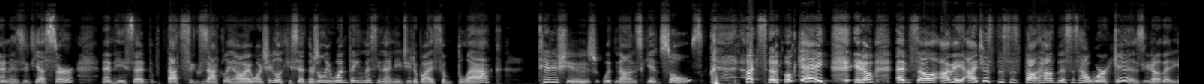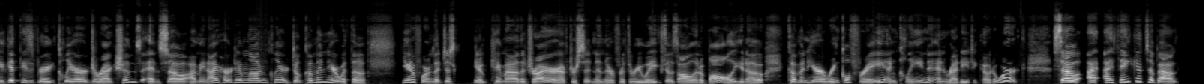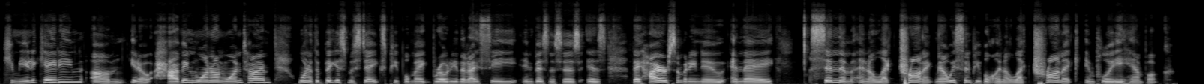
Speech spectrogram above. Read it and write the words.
And I said, Yes, sir. And he said, That's exactly how I want you to look. He said, There's only one thing missing. I need you to buy some black tennis shoes with non-skid soles. I said, okay, you know, and so I mean, I just this is thought how this is how work is, you know, that you get these very clear directions. And so I mean, I heard him loud and clear. Don't come in here with a uniform that just you know came out of the dryer after sitting in there for three weeks. It was all in a ball, you know. Come in here wrinkle free and clean and ready to go to work. So I, I think it's about communicating, um, you know, having one-on-one time. One of the biggest mistakes people make, Brody, that I see in businesses is they hire somebody new and they send them an electronic now we send people an electronic employee handbook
